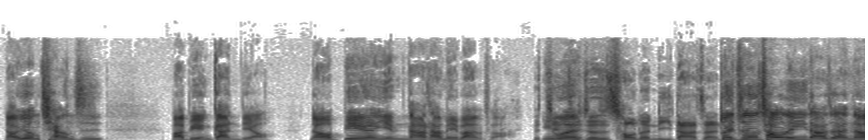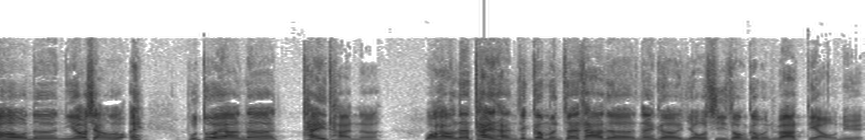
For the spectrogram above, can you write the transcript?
然后用枪支把别人干掉，然后别人也拿他没办法，那简直就是超能力大战。对，真是超能力大战。然后呢，你要想说，哎，不对啊，那泰坦呢？我靠，那泰坦这根本在他的那个游戏中根本就被他屌虐，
